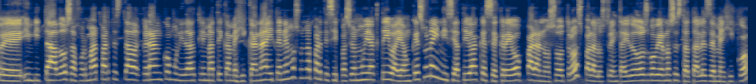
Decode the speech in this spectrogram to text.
eh, invitados a formar parte de esta gran comunidad climática mexicana y tenemos una participación muy activa y aunque es una iniciativa que se creó para nosotros, para los 32 gobiernos estatales de México,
